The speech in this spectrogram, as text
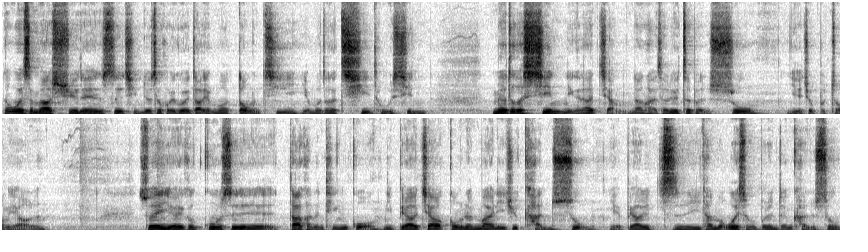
那为什么要学这件事情？就是回归到有没有动机，有没有这个企图心。没有这个心，你跟他讲《南海策略》这本书。也就不重要了。所以有一个故事，大家可能听过：你不要叫工人卖力去砍树，也不要去质疑他们为什么不认真砍树，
